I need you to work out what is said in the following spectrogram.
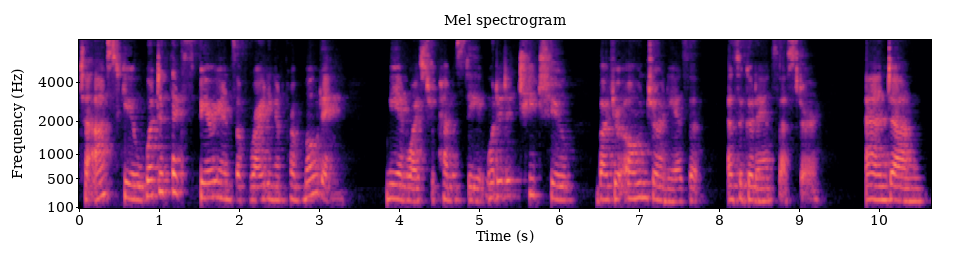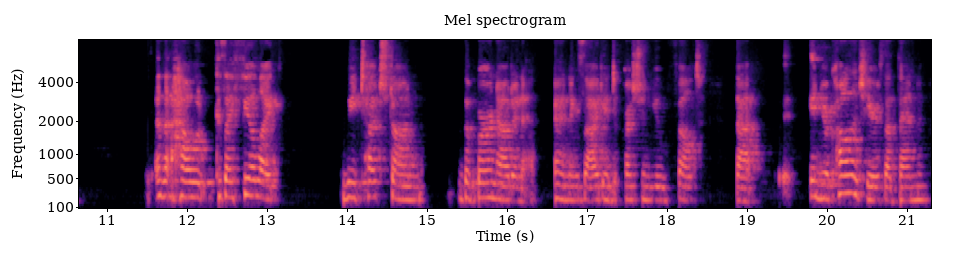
to ask you what did the experience of writing and promoting me and white supremacy, what did it teach you about your own journey as a as a good ancestor? And um, and how because I feel like we touched on the burnout and, and anxiety and depression you felt that in your college years that then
